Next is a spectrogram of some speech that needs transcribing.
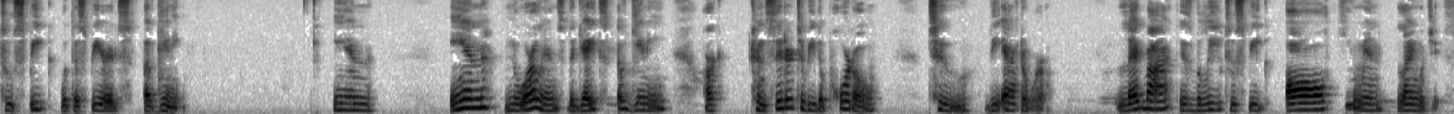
to speak with the spirits of Guinea. In, in New Orleans, the gates of Guinea are considered to be the portal to the afterworld. Legba is believed to speak all human languages.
